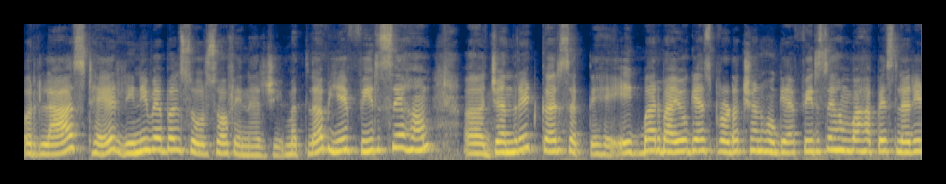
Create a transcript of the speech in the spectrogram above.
और लास्ट है रिन्यूएबल सोर्स ऑफ़ एनर्जी मतलब ये फिर से हम जनरेट कर सकते हैं। एक बार बायोगैस प्रोडक्शन हो गया, फिर से हम वहाँ पे स्लरी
